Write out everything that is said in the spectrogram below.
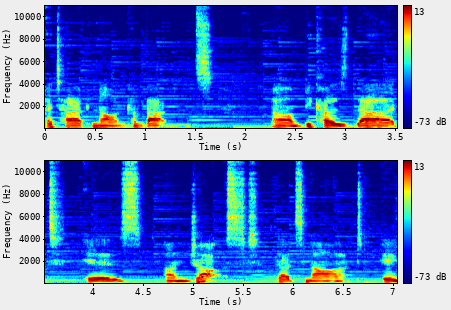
attack non combatants um, because that is unjust. That's not a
